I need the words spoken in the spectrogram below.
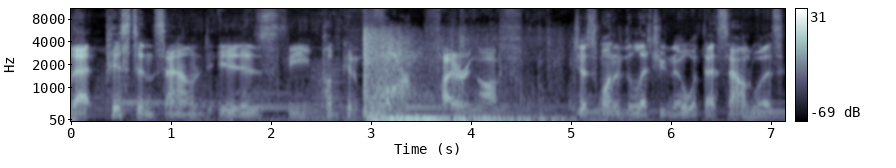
That piston sound is the pumpkin farm firing off. Just wanted to let you know what that sound was.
